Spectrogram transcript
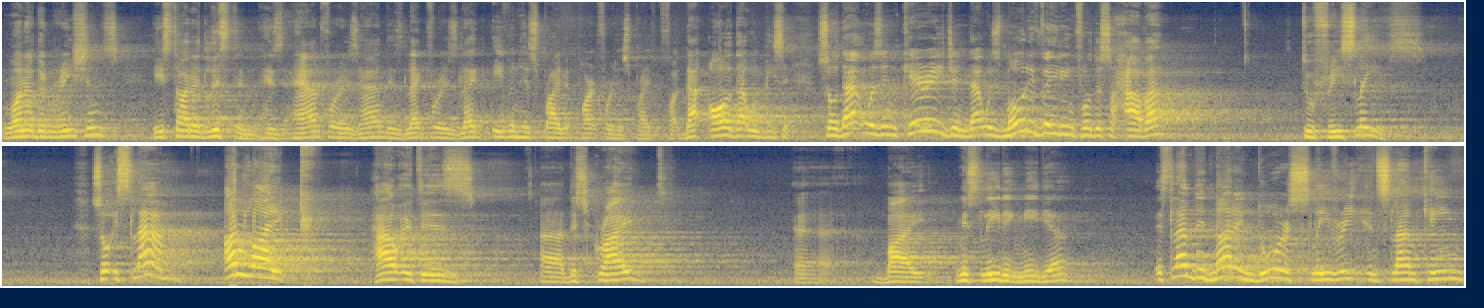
one of the narrations, he started listing his hand for his hand, his leg for his leg, even his private part for his private part. That all of that would be said. So that was encouraging, that was motivating for the Sahaba to free slaves. So Islam, unlike how it is uh, described uh, by misleading media, Islam did not endorse slavery. Islam came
